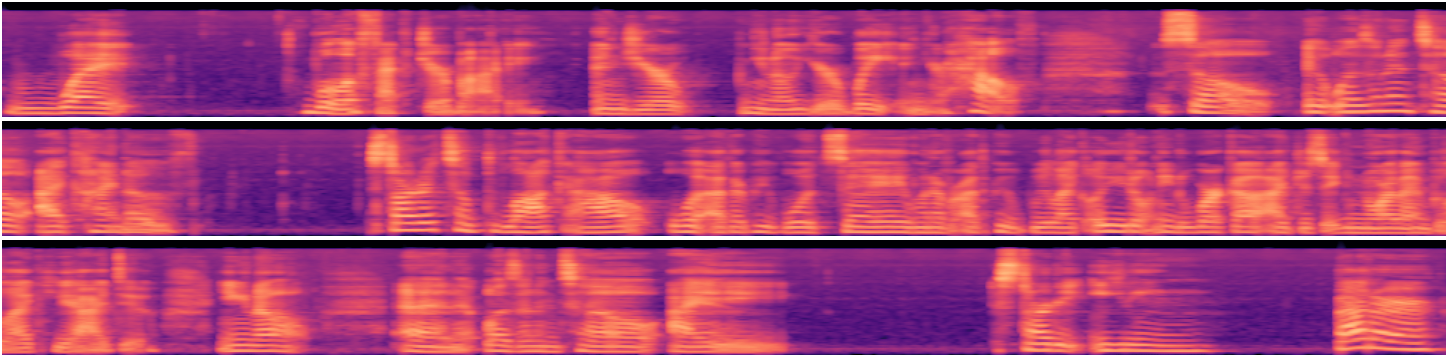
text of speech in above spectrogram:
what will affect your body and your you know your weight and your health so it wasn't until I kind of started to block out what other people would say whenever other people would be like, oh, you don't need to work out. I just ignore them and be like, yeah, I do, you know? And it wasn't until I started eating better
